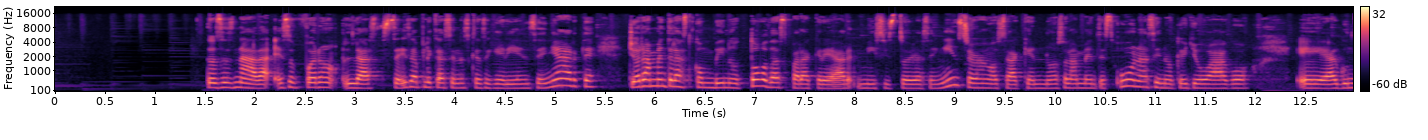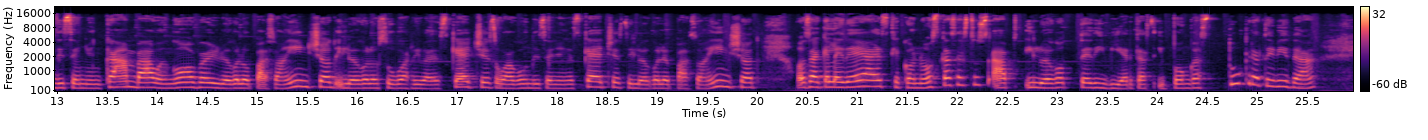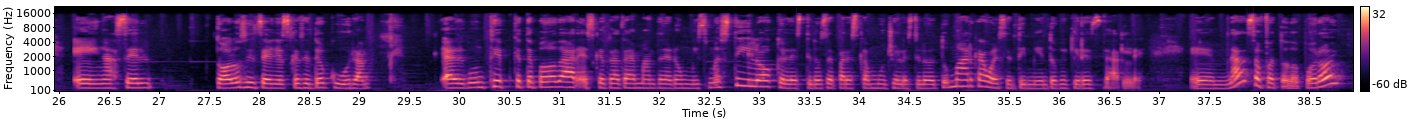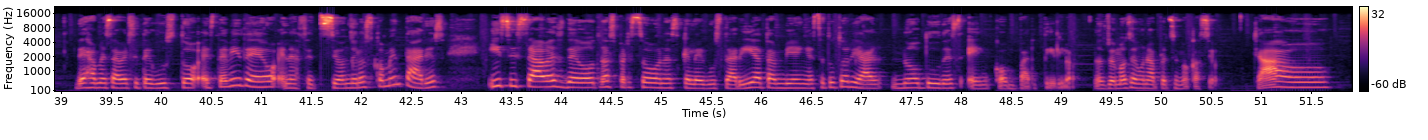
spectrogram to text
Entonces nada, esas fueron las seis aplicaciones que se quería enseñarte. Yo realmente las combino todas para crear mis historias en Instagram, o sea que no solamente es una, sino que yo hago eh, algún diseño en Canva o en Over y luego lo paso a InShot y luego lo subo arriba de Sketches o hago un diseño en Sketches y luego le paso a InShot. O sea que la idea es que conozcas estos apps y luego te diviertas y pongas tu creatividad en hacer todos los diseños que se te ocurran algún tip que te puedo dar es que trata de mantener un mismo estilo, que el estilo se parezca mucho al estilo de tu marca o el sentimiento que quieres darle. Em, nada, eso fue todo por hoy. Déjame saber si te gustó este video en la sección de los comentarios y si sabes de otras personas que le gustaría también este tutorial, no dudes en compartirlo. Nos vemos en una próxima ocasión. Chao.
